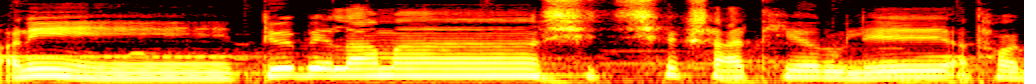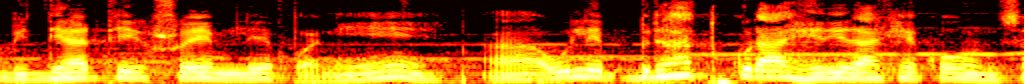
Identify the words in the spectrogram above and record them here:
अनि त्यो बेलामा शिक्षक साथीहरूले अथवा विद्यार्थी स्वयंले पनि उसले वृहत कुरा हेरिराखेको हुन्छ।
